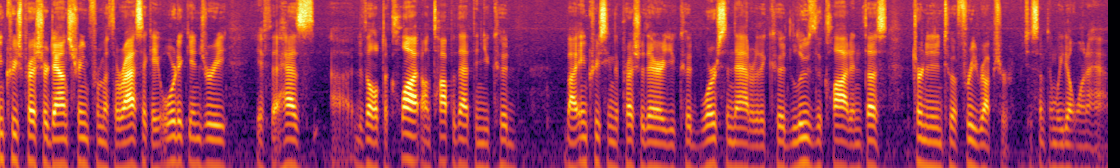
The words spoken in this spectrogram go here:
increased pressure downstream from a thoracic aortic injury. If that has uh, developed a clot on top of that, then you could, by increasing the pressure there, you could worsen that or they could lose the clot and thus turn it into a free rupture, which is something we don't want to have.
